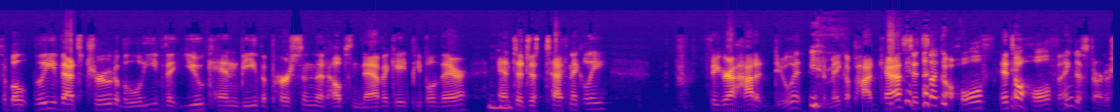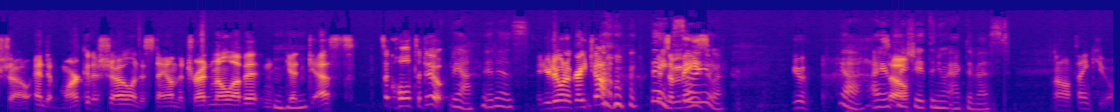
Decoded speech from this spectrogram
to believe that's true. To believe that you can be the person that helps navigate people there, mm-hmm. and to just technically figure out how to do it to make a podcast. It's like a whole it's a whole thing to start a show and to market a show and to stay on the treadmill of it and mm-hmm. get guests. It's like a whole to do. Yeah, it is. And you're doing a great job. It's amazing. Yeah, I so, appreciate the new activist. Oh, thank you.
